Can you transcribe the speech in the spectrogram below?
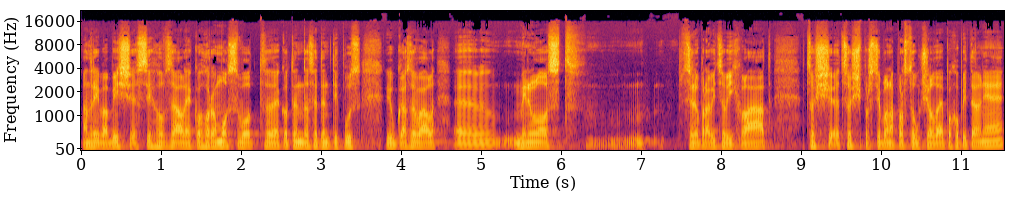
Andrej Babiš si ho vzal jako hromosvod, jako ten zase ten typus, kdy ukazoval eh, minulost středopravicových vlád, což, což prostě bylo naprosto účelové, pochopitelně,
